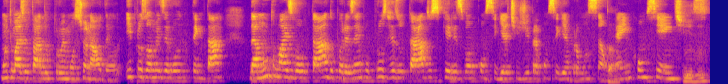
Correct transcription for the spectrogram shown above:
muito mais voltado para o emocional dela. E para os homens eu vou tentar dar muito mais voltado, por exemplo, para os resultados que eles vão conseguir atingir para conseguir a promoção. Tá. É inconsciente uhum. isso.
